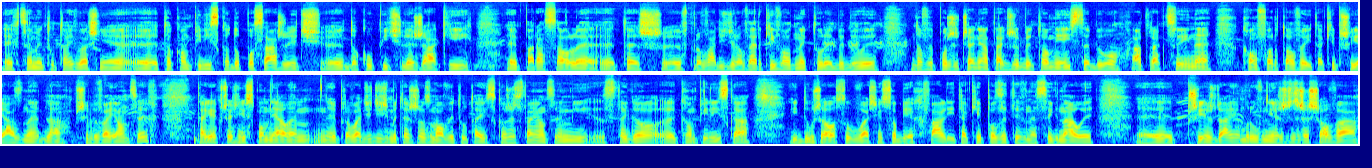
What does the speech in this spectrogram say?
e, chcemy tutaj właśnie e, to kąpielisko doposażyć, e, dokupić leżaki, parasole, też wprowadzić rowerki wodne, które by były do wypożyczenia, tak żeby to miejsce było atrakcyjne, komfortowe i takie przyjazne dla przybywających. Tak jak wcześniej wspomniałem, prowadziliśmy też rozmowy tutaj z korzystającymi z tego kąpieliska i dużo osób właśnie sobie chwali takie pozytywne sygnały. Przyjeżdżają również z Rzeszowa,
